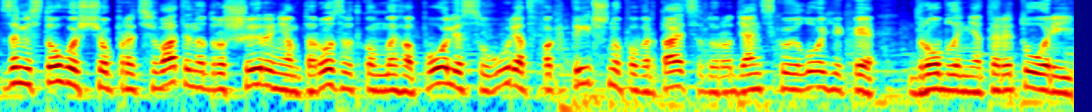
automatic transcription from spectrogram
Замість того, щоб працювати над розширенням та розвитком мегаполісу, уряд фактично повертається до радянської логіки дроблення територій.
